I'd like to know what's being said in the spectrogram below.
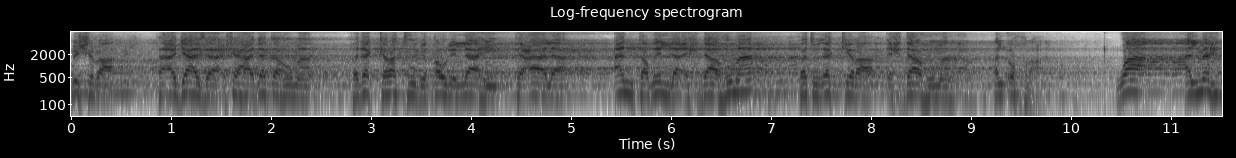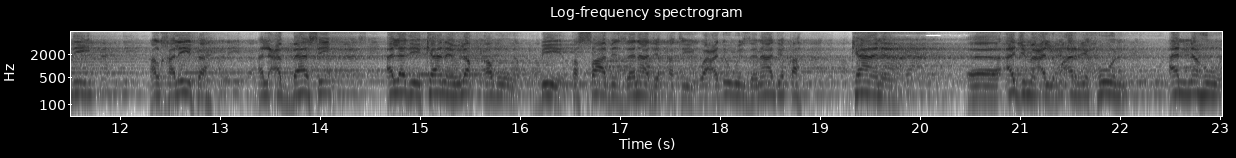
بشرى فأجاز شهادتهما فذكرته بقول الله تعالى أن تضل إحداهما فتذكر إحداهما الأخرى. والمهدي الخليفة العباسي الذي كان يلقب بقصاب الزنادقة وعدو الزنادقة كان آه، أجمع المؤرخون أنه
